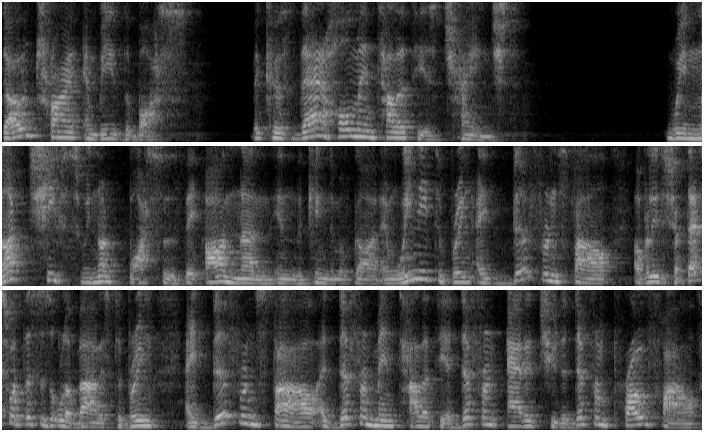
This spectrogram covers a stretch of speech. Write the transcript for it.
don't try and be the boss because that whole mentality is changed. We're not chiefs, we're not bosses. There are none in the kingdom of God. And we need to bring a different style of leadership. That's what this is all about, is to bring a different style, a different mentality, a different attitude, a different profile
